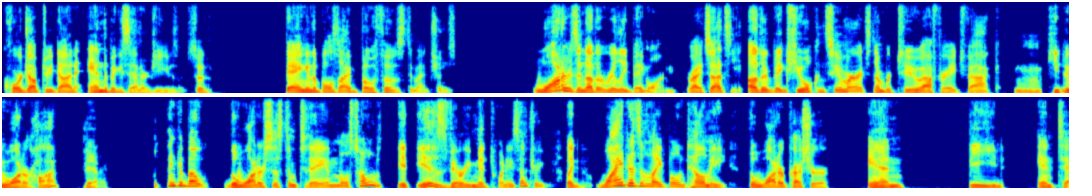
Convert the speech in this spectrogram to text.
core job to be done, and the biggest energy user. So bang in the bullseye, both those dimensions. Water is another really big one, right? So that's the other big fuel consumer. It's number two after HVAC, mm. keeping water hot. Yeah. But think about the water system today in most homes. It is very mid 20th century. Like, why doesn't my phone tell me the water pressure and speed and te-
